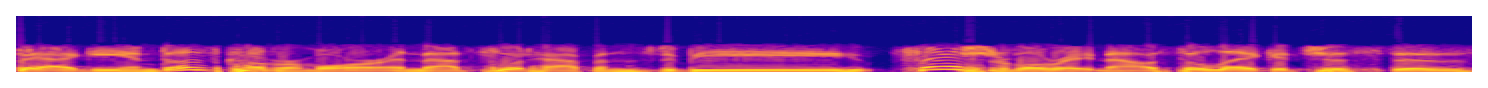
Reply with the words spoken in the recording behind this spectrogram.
baggy and does cover more. And that's what happens to be fashionable right now. So like it just is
